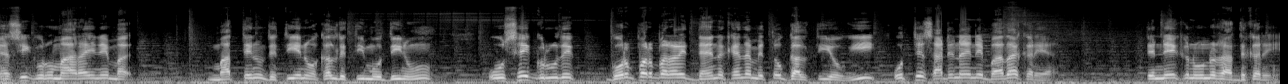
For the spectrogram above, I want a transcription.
ਐਸੀ ਗੁਰੂ ਮਹਾਰਾਜ ਨੇ ਮ- ਮਾਤੇ ਨੂੰ ਦਿੱਤੀ, ਇਹਨੂੰ ਅਕਲ ਦਿੱਤੀ ਮੋਦੀ ਨੂੰ। ਉਸੇ ਗੁਰੂ ਦੇ ਗੁਰਪੁਰਬ ਵਾਲੇ ਦਿਨ ਕਹਿੰਦਾ ਮੇਰੇ ਤੋਂ ਗਲਤੀ ਹੋ ਗਈ। ਉੱਥੇ ਸਾਡੇ ਨਾਲ ਇਹਨੇ ਵਾਅਦਾ ਕਰਿਆ ਤਿੰਨੇ ਕਾਨੂੰਨ ਰੱਦ ਕਰੇ।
